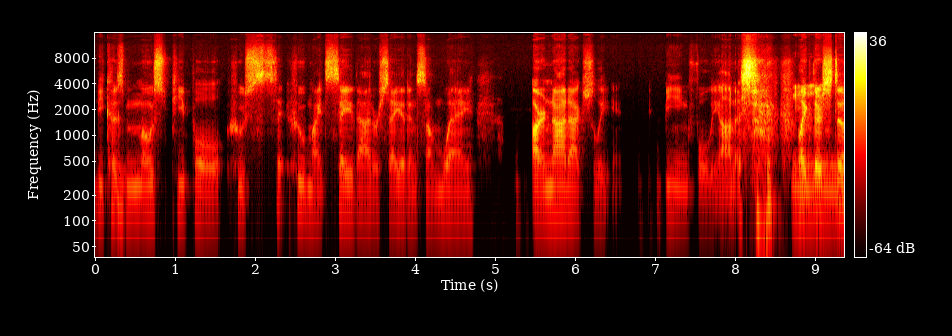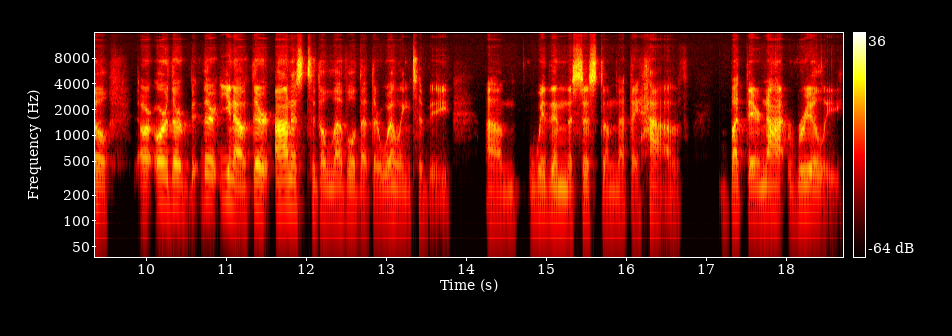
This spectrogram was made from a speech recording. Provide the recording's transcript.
because mm-hmm. most people who say, who might say that or say it in some way are not actually being fully honest like they're mm. still or or they're they're you know they're honest to the level that they're willing to be um, within the system that they have but they're not really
